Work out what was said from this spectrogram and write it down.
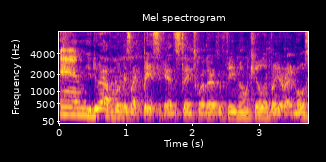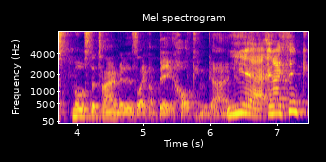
and You do have movies like Basic Instinct where there's a female killer, but you're right. Most most of the time, it is like a big hulking guy. Yeah, and I think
